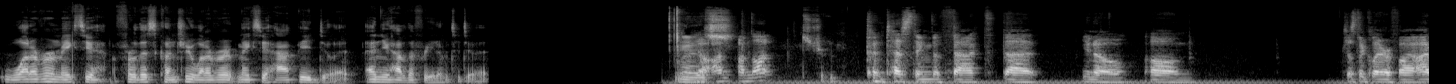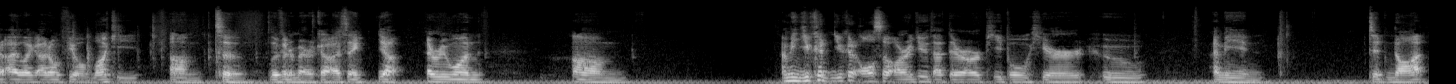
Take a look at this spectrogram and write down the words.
whatever makes you for this country. Whatever makes you happy, do it, and you have the freedom to do it. Yeah, I'm, I'm not contesting the fact that you know um, just to clarify I, I like i don't feel lucky um, to live in america. I think yeah everyone um, i mean you could you could also argue that there are people here who i mean did not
